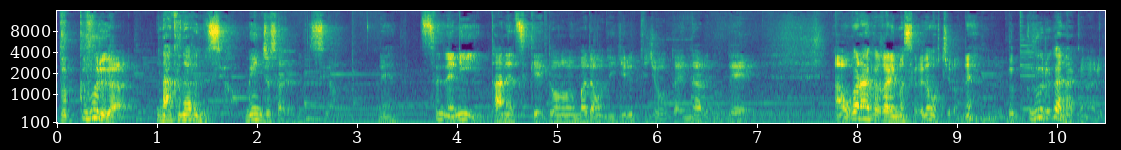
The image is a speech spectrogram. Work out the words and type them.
ブックフルがなくなるんですよ。免除されるんですよ、ね、常に種付けどの馬でもできるって状態になるのであお金はかかりますけどねもちろんね。ブックフルがなくなるっ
